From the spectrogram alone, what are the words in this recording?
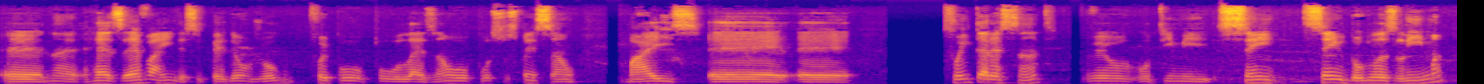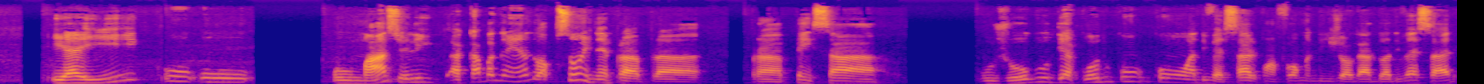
é, né, reserva ainda. Se perdeu um jogo, foi por, por lesão ou por suspensão. Mas é, é, foi interessante ver o, o, time sem, sem o Douglas Lima. E aí o, o, o Márcio ele acaba ganhando opções né, para pensar o jogo de acordo com, com o adversário, com a forma de jogar do adversário,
